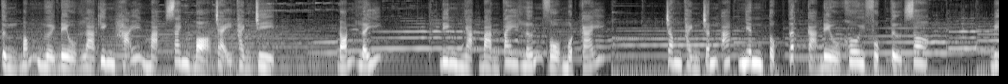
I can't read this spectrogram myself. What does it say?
từng bóng người đều là kinh hãi mạc xanh bỏ chạy thành trì. Đón lấy, Đinh nhạc bàn tay lớn vồ một cái. Trong thành trấn ác nhân tục tất cả đều khôi phục tự do. Bị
